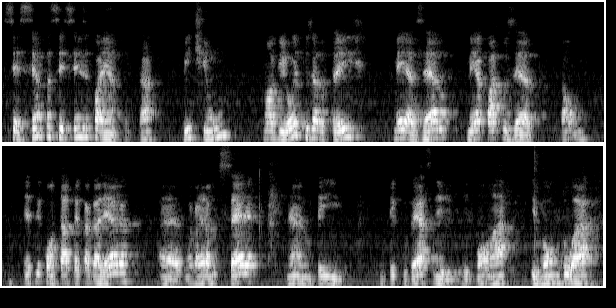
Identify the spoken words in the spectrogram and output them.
60640, tá? 21 9803 60640. Então, entre em contato aí com a galera, é uma galera muito séria, né? Não tem não tem conversa, eles vão lá e vão doar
